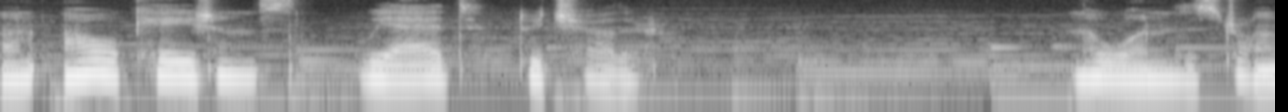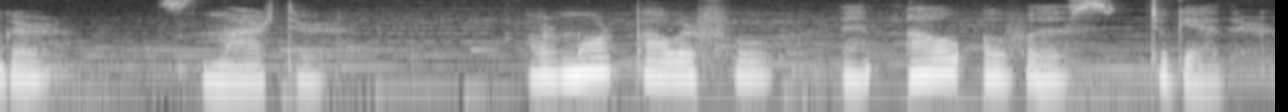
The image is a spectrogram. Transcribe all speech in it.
on all occasions we add to each other. No one is stronger, smarter, or more powerful than all of us together.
